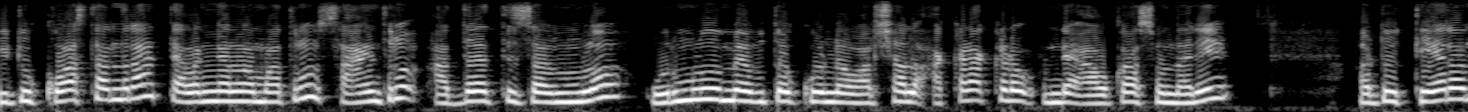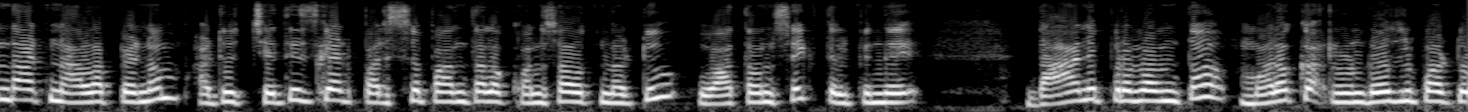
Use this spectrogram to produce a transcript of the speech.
ఇటు కోస్తాంధ్ర తెలంగాణలో మాత్రం సాయంత్రం అర్ధరాత్రి సమయంలో ఉరుములు మేపుతో కూడిన వర్షాలు అక్కడక్కడ ఉండే అవకాశం ఉందని అటు తీరం దాటిన అల్లపెండం అటు ఛత్తీస్గఢ్ పరిసర ప్రాంతాల్లో కొనసాగుతున్నట్టు వాతావరణ శాఖ తెలిపింది. దాని ప్రభావంతో మరొక రెండు రోజుల పాటు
